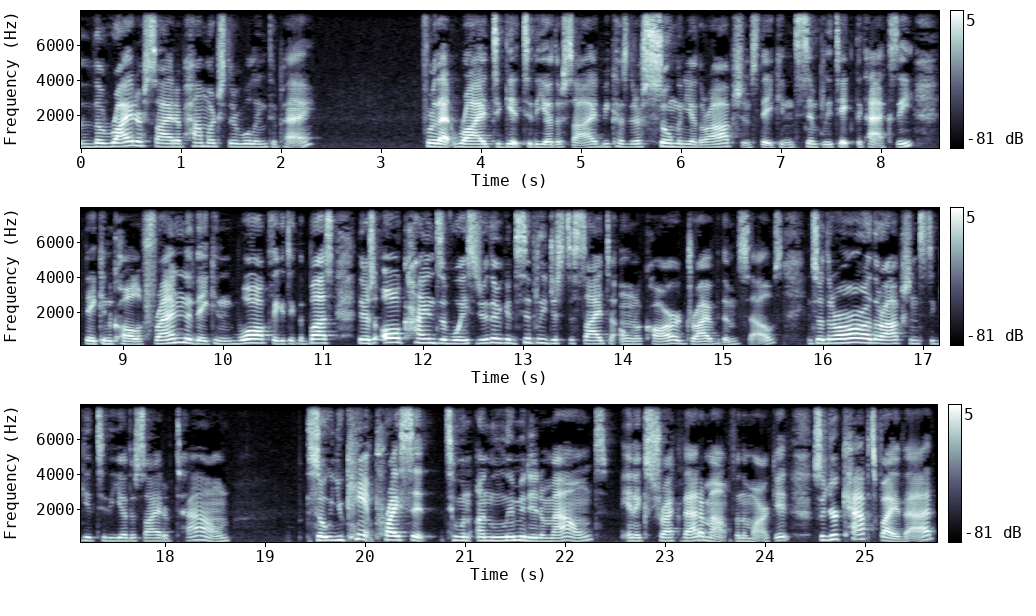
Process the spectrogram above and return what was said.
the rider side of how much they're willing to pay for that ride to get to the other side because there's so many other options. They can simply take the taxi, they can call a friend, they can walk, they can take the bus. There's all kinds of ways to do it. They could simply just decide to own a car or drive themselves. And so there are other options to get to the other side of town so you can't price it to an unlimited amount and extract that amount from the market. So you're capped by that,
